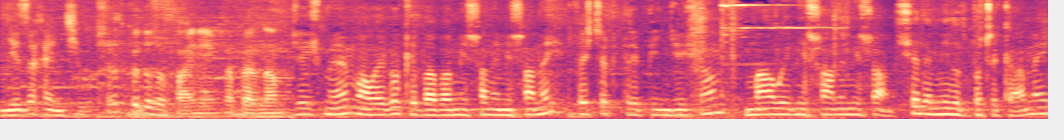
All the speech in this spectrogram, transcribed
nie zachęcił. W środku dużo fajniej, na pewno. Wzięliśmy małego kebaba mieszany, mieszany, 24,50, mały mieszany, mieszany. 7 minut poczekamy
